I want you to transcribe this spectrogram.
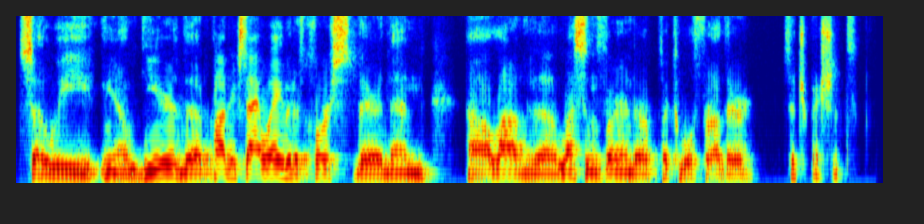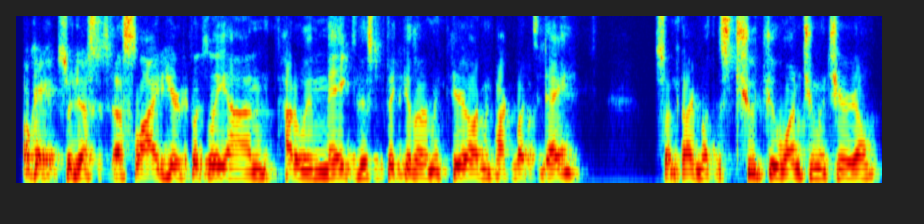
So we, you know, gear the projects that way, but of course, there then uh, a lot of the lessons learned are applicable for other situations. Okay, so just a slide here quickly on how do we make this particular material I'm going to talk about today. So I'm talking about this 2212 material.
